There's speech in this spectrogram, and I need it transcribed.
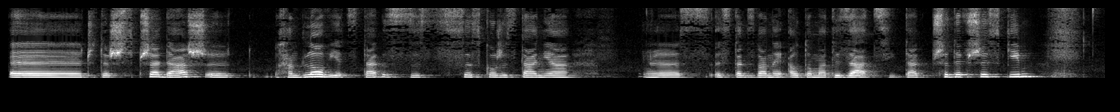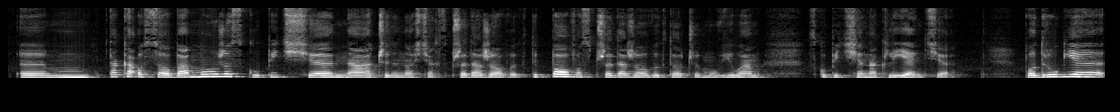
e, czy też sprzedaż, e, handlowiec, tak, ze skorzystania e, z, z tak zwanej automatyzacji. Tak? Przede wszystkim taka osoba może skupić się na czynnościach sprzedażowych. Typowo sprzedażowych, to o czym mówiłam, skupić się na kliencie. Po drugie,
